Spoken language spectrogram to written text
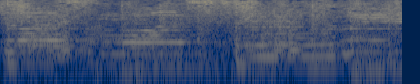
just wants to leave.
